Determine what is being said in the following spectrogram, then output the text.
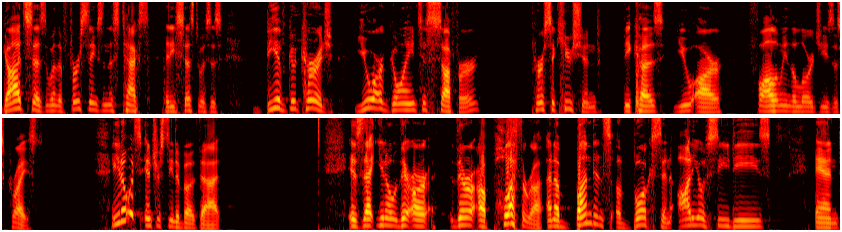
God says, one of the first things in this text that He says to us is, Be of good courage. You are going to suffer persecution because you are following the Lord Jesus Christ. And you know what's interesting about that? Is that, you know, there are, there are a plethora, an abundance of books and audio CDs and,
